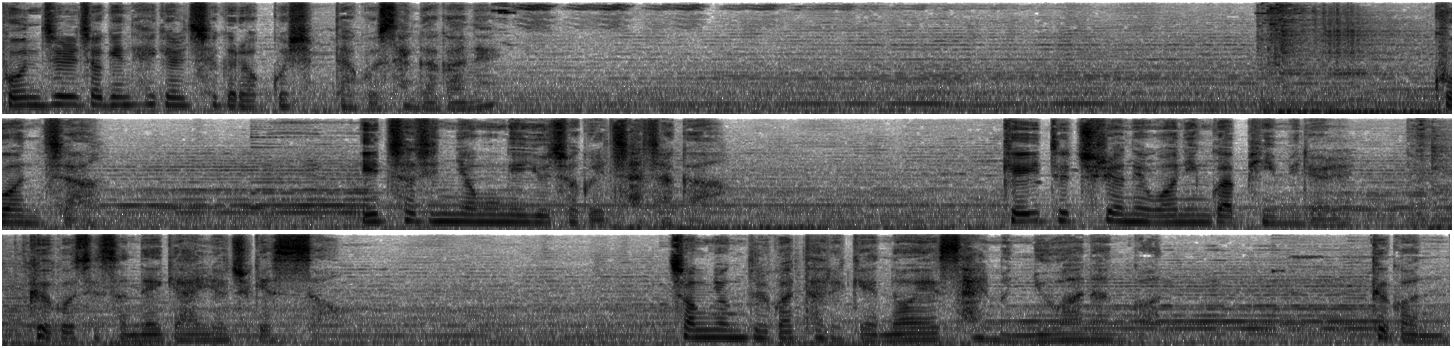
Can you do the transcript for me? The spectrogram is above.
본질적인 해결책을 얻고 싶다고 생각하네? 구원자. 잊혀진 영웅의 유적을 찾아가. 게이트 출현의 원인과 비밀을 그곳에서 네게 알려주겠어. 정령들과 다르게 너의 삶은 유한한 것. 그건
